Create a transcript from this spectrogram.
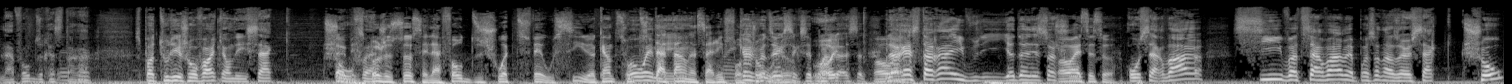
la, faute du restaurant. C'est pas tous les chauffeurs qui ont des sacs Ben, c'est pas juste ça, c'est la faute du choix que tu fais aussi. là. Quand tu faut ce que ça arrive Ce pas que je veux dire, c'est que c'est pas Ouais. le, ouais. restaurant, il, vous, il a donné ça chaud Ouais, c'est ça. au serveur. Si votre serveur met pas ça dans un sac chaud,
